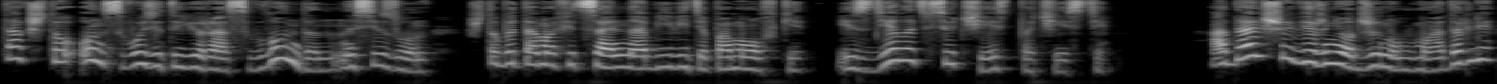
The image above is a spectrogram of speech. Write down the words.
Так что он свозит ее раз в Лондон на сезон, чтобы там официально объявить о помолвке и сделать все честь по чести. А дальше вернет жену в Мадерли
